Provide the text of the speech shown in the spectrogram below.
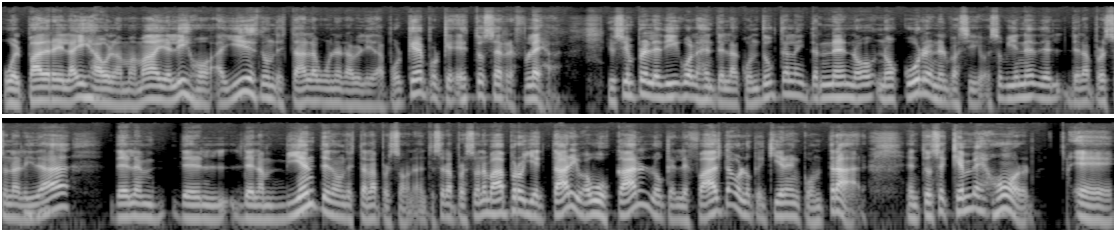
o el padre y la hija, o la mamá y el hijo, allí es donde está la vulnerabilidad. ¿Por qué? Porque esto se refleja. Yo siempre le digo a la gente, la conducta en la Internet no, no ocurre en el vacío, eso viene del- de, la personalidad, del, del, del ambiente donde está la persona. Entonces la persona va a proyectar y va a buscar lo que le falta o lo que quiere encontrar. Entonces, ¿qué mejor? eh,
